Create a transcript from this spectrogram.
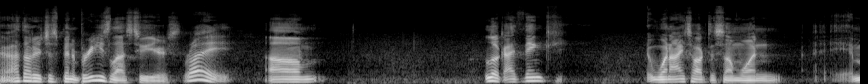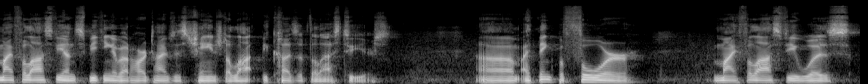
I thought it just been a breeze last two years. Right. Um, look, I think when I talk to someone, my philosophy on speaking about hard times has changed a lot because of the last two years. Um, I think before, my philosophy was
